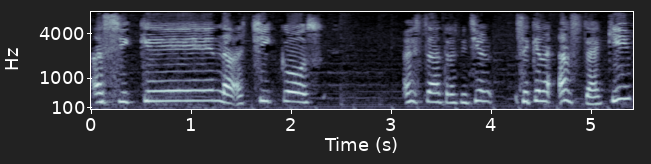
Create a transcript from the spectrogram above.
Así que nada, chicos, esta transmisión se queda hasta aquí.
